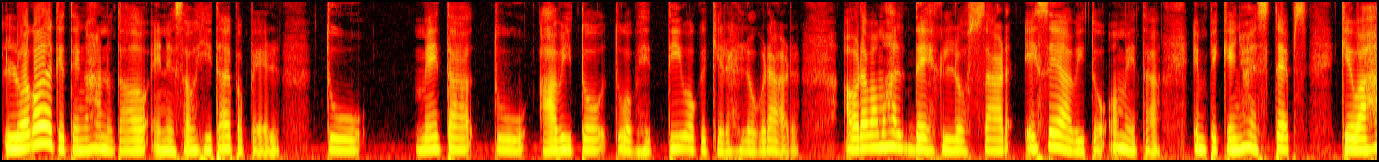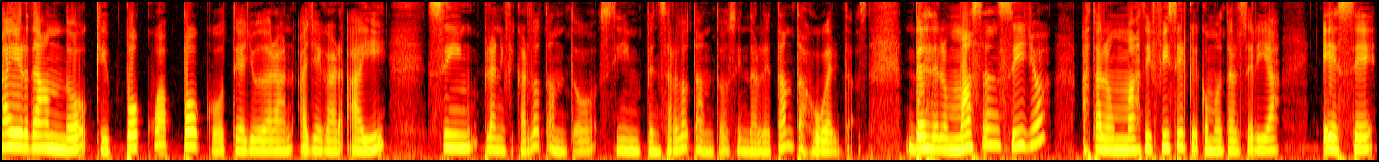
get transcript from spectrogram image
luego de que tengas anotado en esa hojita de papel tu meta, tu hábito, tu objetivo que quieres lograr. Ahora vamos a desglosar ese hábito o meta en pequeños steps que vas a ir dando que poco a poco te ayudarán a llegar ahí sin planificarlo tanto, sin pensarlo tanto, sin darle tantas vueltas. Desde lo más sencillo hasta lo más difícil que como tal sería ese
